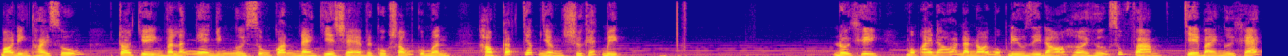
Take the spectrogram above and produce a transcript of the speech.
Bỏ điện thoại xuống, trò chuyện và lắng nghe những người xung quanh đang chia sẻ về cuộc sống của mình, học cách chấp nhận sự khác biệt. Đôi khi, một ai đó đã nói một điều gì đó hơi hướng xúc phạm, chê bai người khác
